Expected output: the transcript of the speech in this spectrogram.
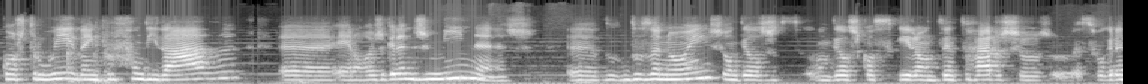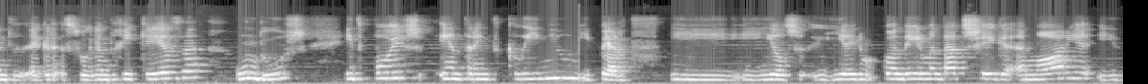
construída em profundidade, uh, eram as grandes minas dos anões, onde eles, onde eles conseguiram desenterrar seus, a, sua grande, a, sua grande riqueza, um dos, e depois entra em declínio e perde-se. E, e, eles, e a, quando a Irmandade chega a Mória e,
